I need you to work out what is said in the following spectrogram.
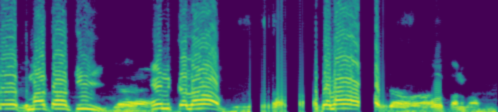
ਭਾਰਤ ਮਾਤਾ ਕੀ? ਇਨਕਲਾਬ। ਬਹੁਤ ਧੰਨਵਾਦ।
